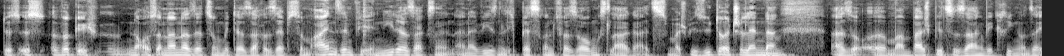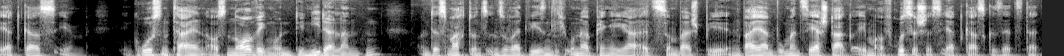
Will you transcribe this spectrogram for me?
das ist wirklich eine Auseinandersetzung mit der Sache selbst. Zum einen sind wir in Niedersachsen in einer wesentlich besseren Versorgungslage als zum Beispiel süddeutsche Länder. Mhm. Also um mal ein Beispiel zu sagen, wir kriegen unser Erdgas in großen Teilen aus Norwegen und den Niederlanden. Und das macht uns insoweit wesentlich unabhängiger als zum Beispiel in Bayern, wo man sehr stark eben auf russisches Erdgas gesetzt hat.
